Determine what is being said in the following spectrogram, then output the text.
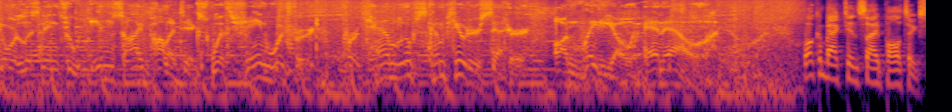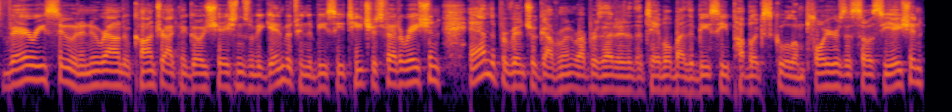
You're listening to Inside Politics with Shane Woodford for Kamloops Computer Center on Radio NL. Welcome back to Inside Politics. Very soon, a new round of contract negotiations will begin between the BC Teachers Federation and the provincial government, represented at the table by the BC Public School Employers Association.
